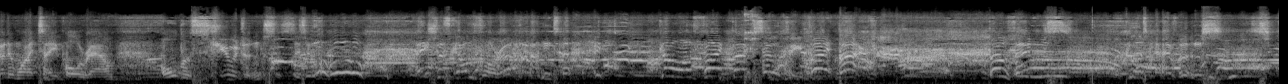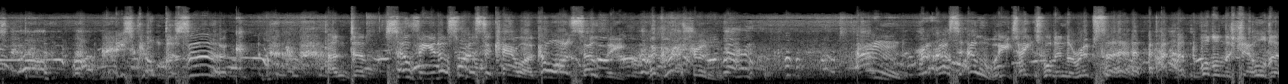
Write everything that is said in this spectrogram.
red and white tape all round. All the students are sitting. Oh, he's just gone for her. And, uh, go on, fight back, Sophie, fight back. Both ends. Good heavens. He's gone berserk. And uh, Sophie, you're not supposed to cower. Go on, Sophie. Aggression. And that's, oh, he takes one in the ribs there, and one on the shoulder.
